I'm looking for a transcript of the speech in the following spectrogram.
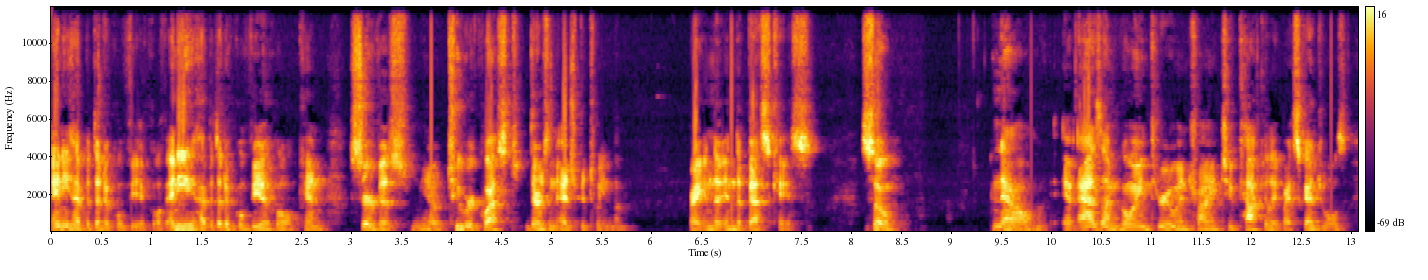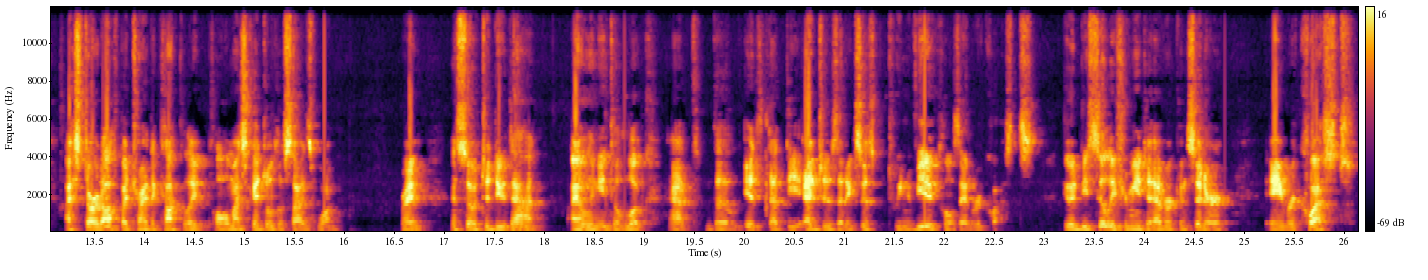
Any hypothetical vehicle. If any hypothetical vehicle can service, you know, two requests, there's an edge between them, right? In the in the best case. So now, as I'm going through and trying to calculate my schedules, I start off by trying to calculate all my schedules of size one, right? And so to do that, I only need to look at the it, at the edges that exist between vehicles and requests. It would be silly for me to ever consider a request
